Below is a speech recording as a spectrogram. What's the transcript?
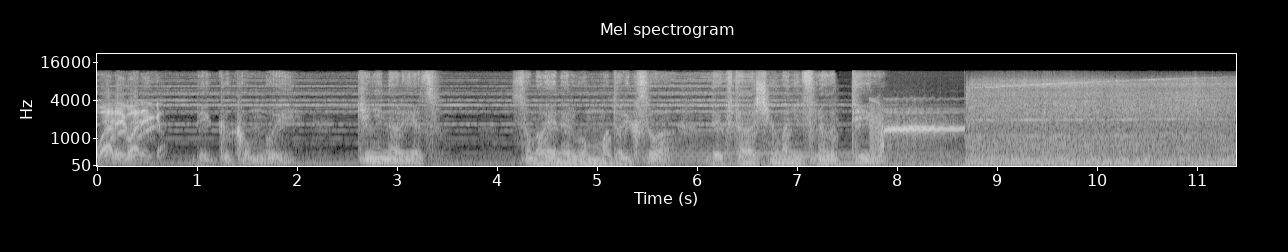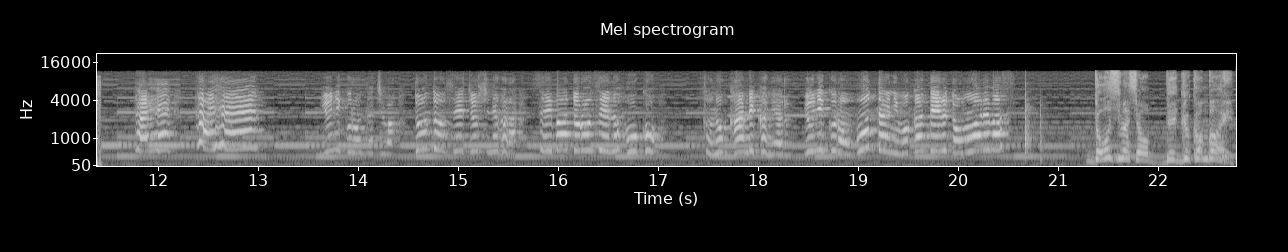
我々が。ビッグコンボイ。気になるやつそのエネルゴンマトリクスはベクターシグマにつながっている。ユニクロンたちはどんどん成長しながらセイバートロン星の方向その管理下にあるユニクロン本体に向かっていると思われます。どうしましょうビッグコンボイ。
